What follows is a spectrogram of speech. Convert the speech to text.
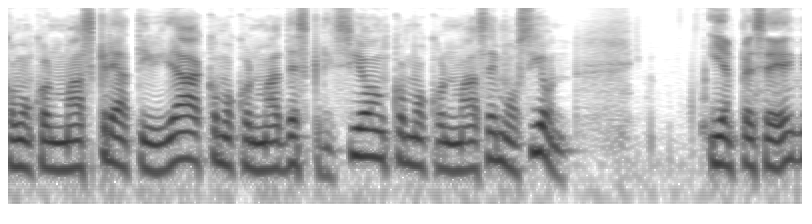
como con más creatividad, como con más descripción, como con más emoción. Y empecé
